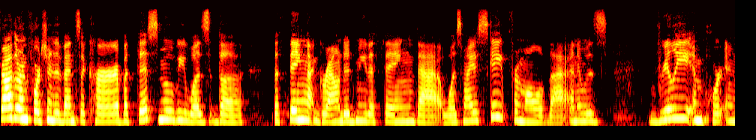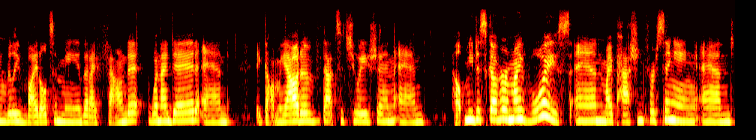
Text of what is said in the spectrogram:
rather unfortunate events occur, but this movie was the the thing that grounded me, the thing that was my escape from all of that. And it was really important, really vital to me that I found it when I did and it got me out of that situation and helped me discover my voice and my passion for singing and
